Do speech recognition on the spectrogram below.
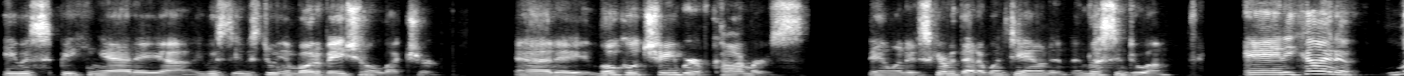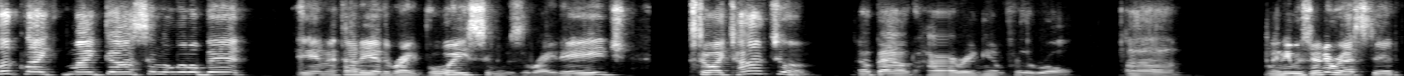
he was speaking at a. Uh, he was he was doing a motivational lecture at a local chamber of commerce. And when I discovered that, I went down and, and listened to him. And he kind of looked like Mike Dawson a little bit and I thought he had the right voice and he was the right age. So I talked to him about hiring him for the role, uh, and he was interested.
